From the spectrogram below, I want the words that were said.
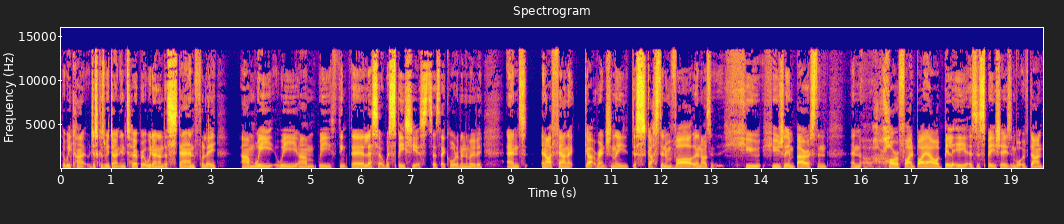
that we can't just because we don't interpret, we don't understand fully um, we we um, we think they're lesser. We're speciesists, as they called them in the movie, and and I found that gut wrenchingly disgusting and vile, and I was hu- hugely embarrassed and and horrified by our ability as a species and what we've done.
